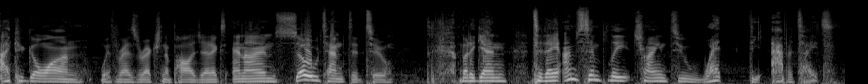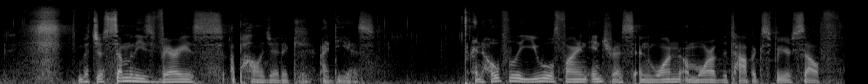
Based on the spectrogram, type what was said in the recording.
I could go on with resurrection apologetics, and I'm so tempted to. But again, today I'm simply trying to whet the appetite with just some of these various apologetic ideas. And hopefully, you will find interest in one or more of the topics for yourself.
